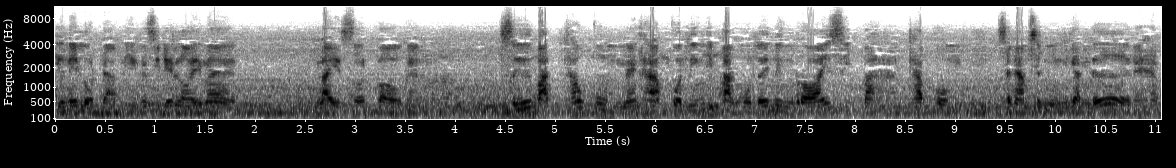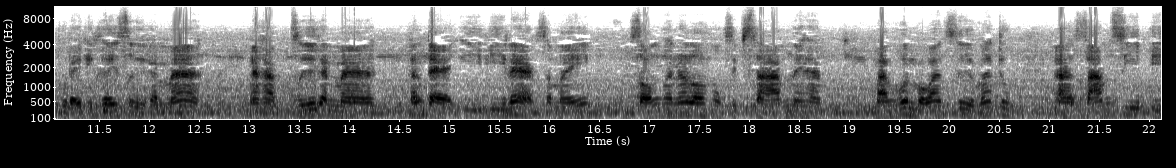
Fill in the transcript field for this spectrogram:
อยู่ในรถแบบนี้ก็สิได้ร้อยมาก ไหลสดเบากัน ซื้อบัตรเข้ากลุ่มนะครับ กดลิงก์ที่ปักหมดเลย 110 บาทครับผมสนับสนุนกันเด้อนะครับ ผู้ใดที่เคยซื้อกันมานะครับ ซื้อกันมาตั้งแต่ EP แรกสมัย 2563 นะครับ บางคนบอกว่าซื้อมาทุก อ่าสามสี่ปี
